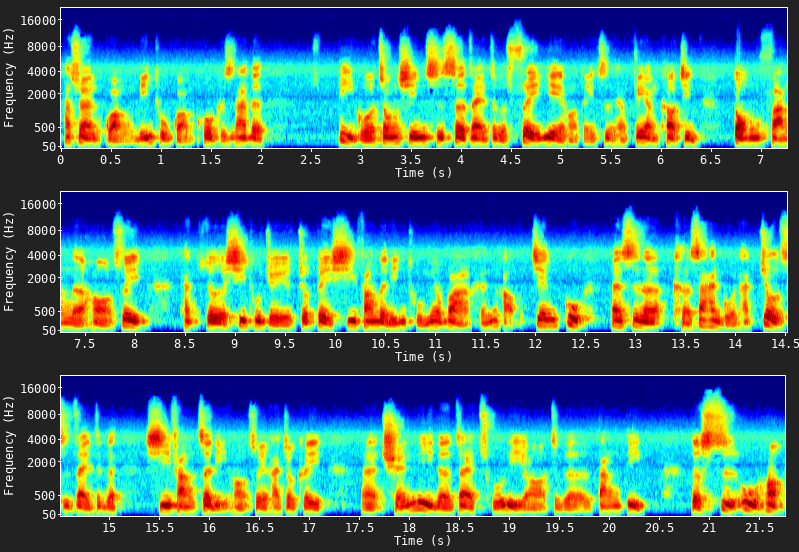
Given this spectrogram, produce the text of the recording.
它虽然广领土广阔，可是它的帝国中心是设在这个碎叶哈，等于是非常靠近东方的哈，所以它就西突厥就对西方的领土没有办法很好的兼顾。但是呢，可萨汗国它就是在这个西方这里哈，所以它就可以。呃，全力的在处理哦，这个当地的事务哈。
